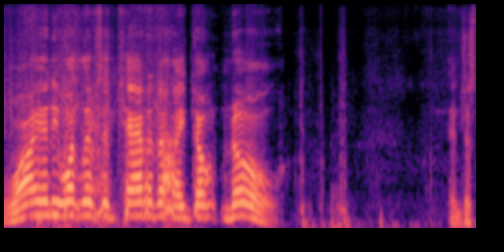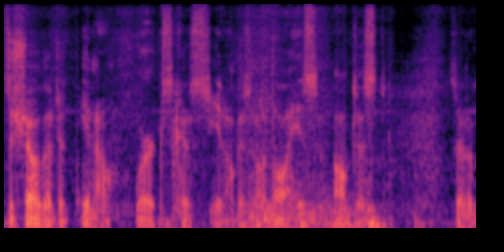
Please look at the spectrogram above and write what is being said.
Why anyone lives in Canada, I don't know. And just to show that it, you know, works, because, you know, there's no noise, I'll just sort of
